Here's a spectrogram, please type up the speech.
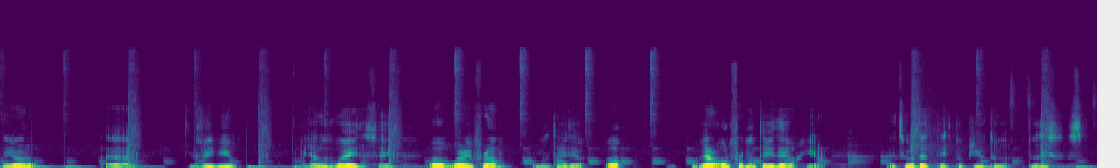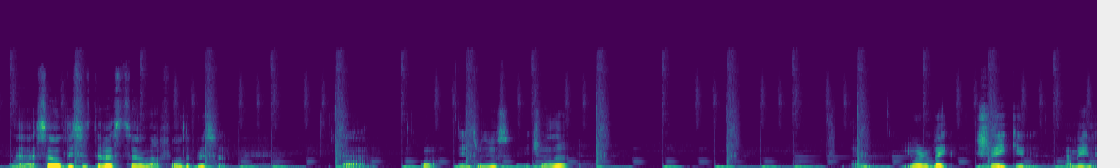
they all uh, receive you in a good way. They say oh where are you from? From montevideo. Oh we are all from montevideo here it's good that they took you to to this uh, cell. This is the best cell of all the prison. Uh, well, they introduce each other, and you're like shaking. I mean,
